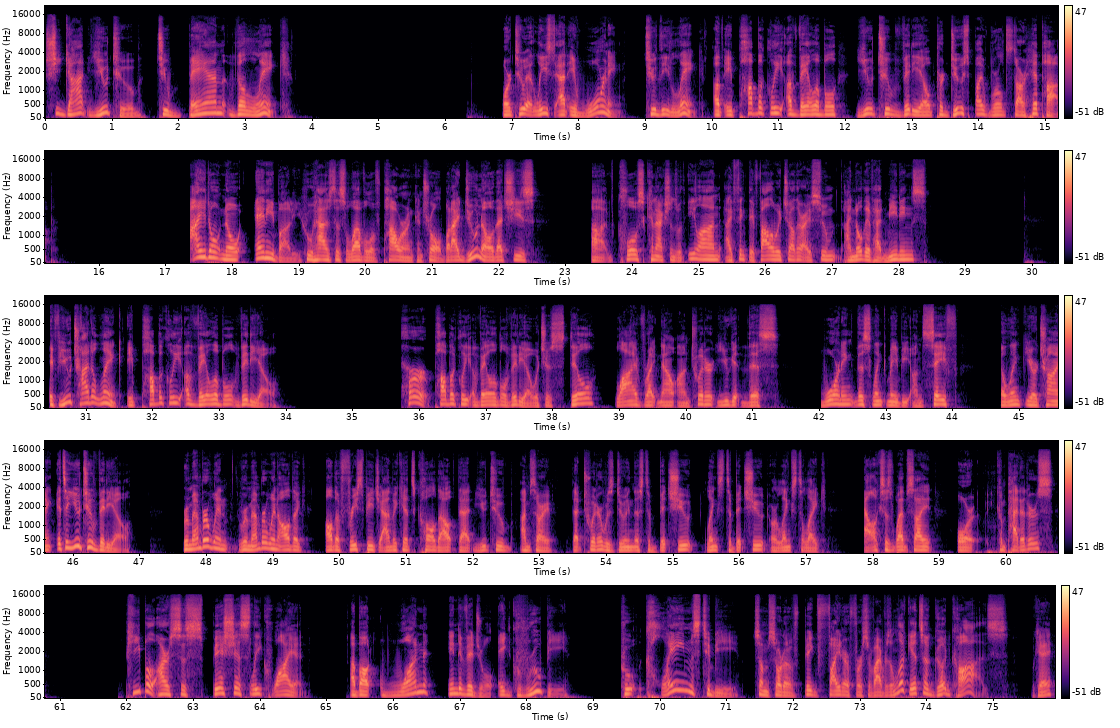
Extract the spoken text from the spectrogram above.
She got YouTube to ban the link or to at least add a warning to the link of a publicly available YouTube video produced by World Star Hip Hop. I don't know anybody who has this level of power and control, but I do know that she's uh, close connections with Elon. I think they follow each other. I assume, I know they've had meetings. If you try to link a publicly available video her publicly available video, which is still live right now on Twitter, you get this warning. This link may be unsafe. The link you're trying, it's a YouTube video. Remember when remember when all the all the free speech advocates called out that YouTube, I'm sorry, that Twitter was doing this to BitChute, links to BitChute or links to like Alex's website or competitors? People are suspiciously quiet about one individual, a groupie, who claims to be some sort of big fighter for survivors. And look, it's a good cause. Okay.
